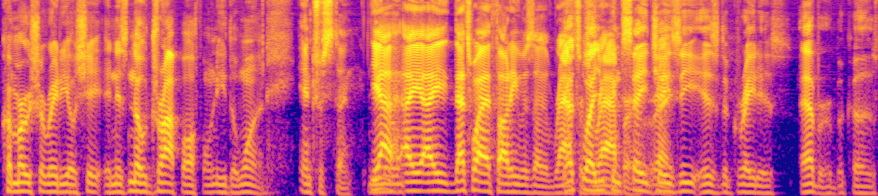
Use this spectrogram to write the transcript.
commercial radio shit, and there's no drop off on either one. Interesting. Yeah, I, I. That's why I thought he was a rapper. That's why you can say Right. Jay Z is the greatest ever because,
